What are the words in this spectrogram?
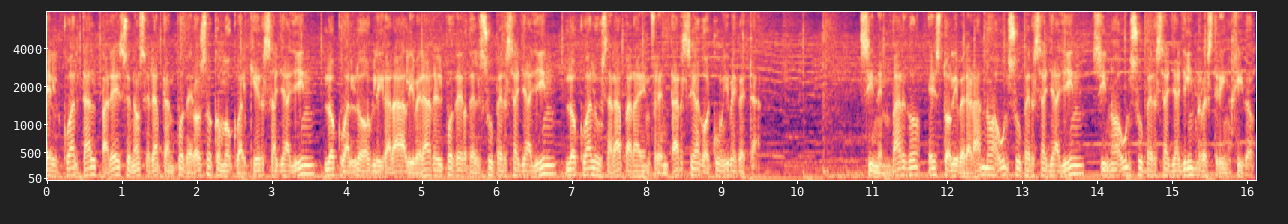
el cual tal parece no será tan poderoso como cualquier Saiyajin, lo cual lo obligará a liberar el poder del Super Saiyajin, lo cual usará para enfrentarse a Goku y Vegeta. Sin embargo, esto liberará no a un Super Saiyajin, sino a un Super Saiyajin restringido.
